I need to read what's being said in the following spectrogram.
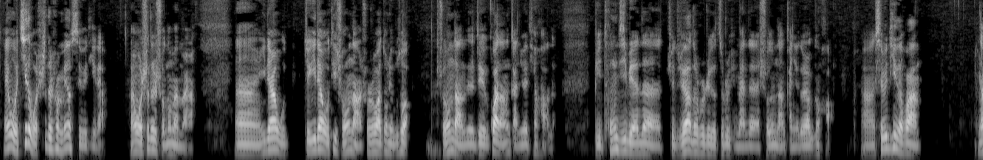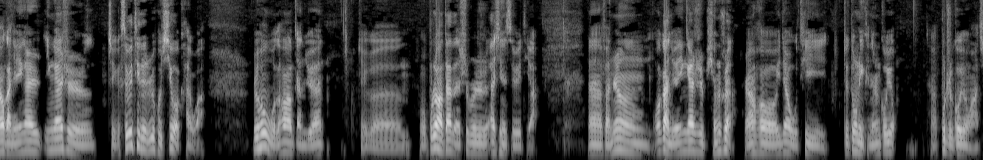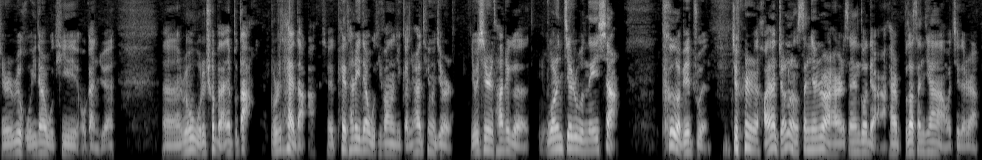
哎，我记得我试的时候没有 CVT 的，反正我试的是手动版本啊。嗯，1.5这 1.5T 手动挡，说实话动力不错，手动挡的这个挂档的感觉挺好的，比同级别的绝绝大多数这个自主品牌的手动挡感觉都要更好啊。CVT 的话，那我感觉应该应该是。这个 CVT 的瑞虎七我开过啊，瑞虎五的话，感觉这个我不知道带的是不是爱信 CVT 啊？嗯，反正我感觉应该是平顺，然后 1.5T 这动力肯定是够用啊，不止够用啊。其实瑞虎 1.5T 我感觉，嗯，瑞虎五这车本来就不大，不是太大啊，所以配它这 1.5T 发动机感觉还挺有劲儿的，尤其是它这个涡轮介入那一下特别准，就是好像整整三千转还是三千多点还是不到三千啊？我记得是。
